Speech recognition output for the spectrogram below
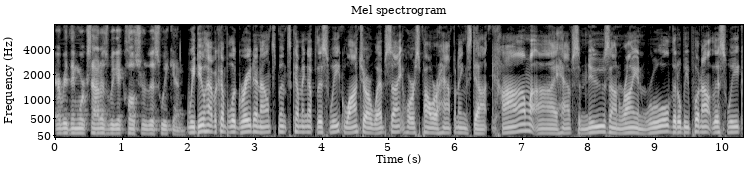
everything works out as we get closer to this weekend. We do have a couple of great announcements coming up this week. Watch our website, horsepowerhappenings.com. I have some news on Ryan Rule that'll be put out this week.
